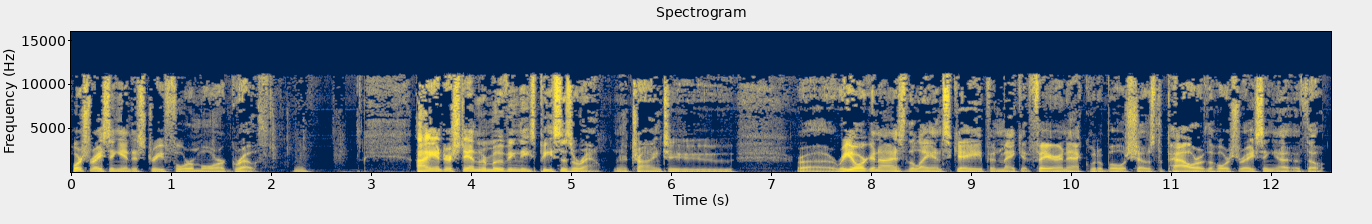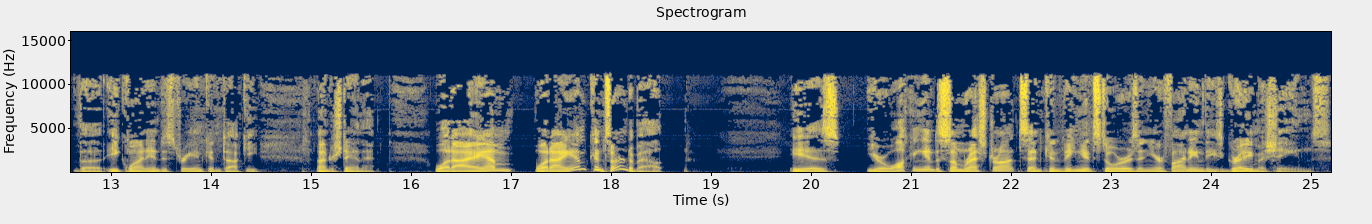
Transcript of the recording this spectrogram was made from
horse racing industry, for more growth. I understand they're moving these pieces around. They're trying to uh, reorganize the landscape and make it fair and equitable. It shows the power of the horse racing, uh, of the the equine industry in Kentucky. Understand that. What I am what I am concerned about is you're walking into some restaurants and convenience stores and you're finding these gray machines.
